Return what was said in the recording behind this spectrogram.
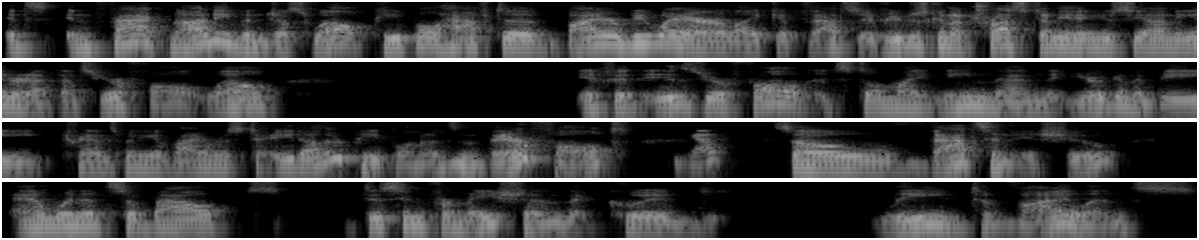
it's in fact not even just well people have to buyer beware like if that's if you're just going to trust anything you see on the internet that's your fault well if it is your fault, it still might mean then that you're going to be transmitting a virus to eight other people, and it isn't their fault. Yep. So that's an issue. And when it's about disinformation that could lead to violence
